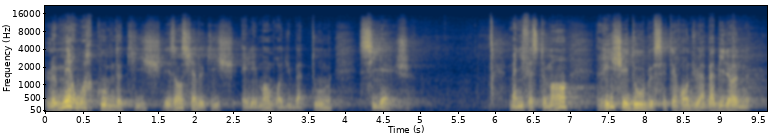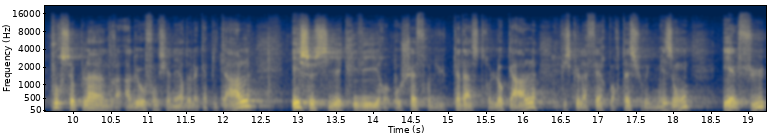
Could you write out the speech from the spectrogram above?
le Merwarkoum de Kish, les anciens de Kish et les membres du Baptoum siègent. Manifestement, Riche et Doub s'étaient rendus à Babylone pour se plaindre à de hauts fonctionnaires de la capitale, et ceux-ci écrivirent au chef du cadastre local, puisque l'affaire portait sur une maison, et elle fut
